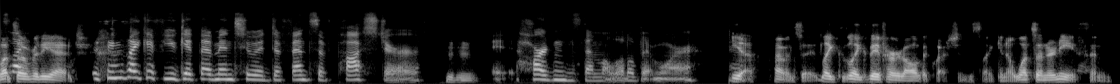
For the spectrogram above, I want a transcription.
what's like, over the edge? It seems like if you get them into a defensive posture, mm-hmm. it hardens them a little bit more. Yeah, I would say like like they've heard all the questions, like you know what's underneath and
